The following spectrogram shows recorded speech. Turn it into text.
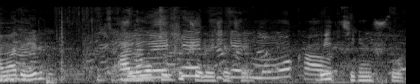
আমাদের মোমো কিন্তু চলে এসেছে। উইথ চিকেন স্যুপ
